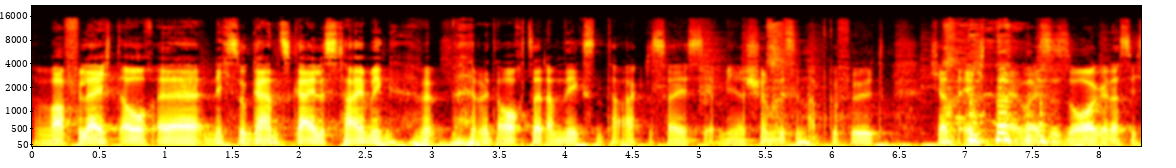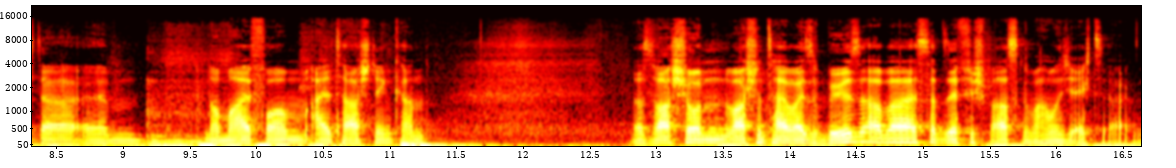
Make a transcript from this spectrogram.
war vielleicht auch äh, nicht so ganz geiles Timing mit, mit der Hochzeit am nächsten Tag. Das heißt, sie haben mir schon ein bisschen abgefüllt. Ich hatte echt teilweise Sorge, dass ich da ähm, normal vorm Altar stehen kann. Das war schon, war schon teilweise böse, aber es hat sehr viel Spaß gemacht, muss ich echt sagen.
